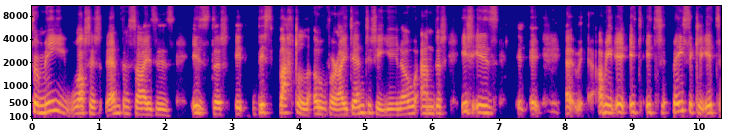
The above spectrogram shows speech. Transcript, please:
for me, what it emphasizes is that it, this battle over identity, you know, and that it is it, it, uh, I mean, it, it, it's basically it's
